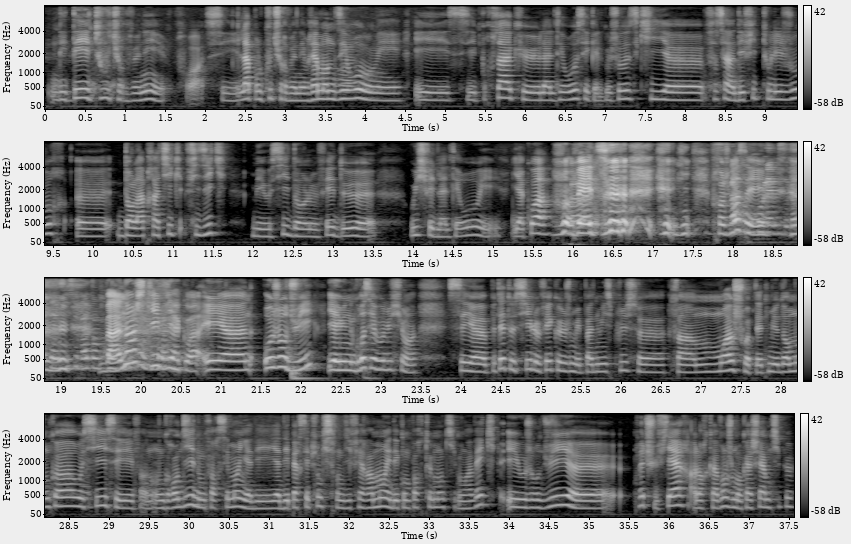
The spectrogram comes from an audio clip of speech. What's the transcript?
d'été et tout, tu revenais. c'est Là, pour le coup, tu revenais vraiment de zéro. Mais... Et c'est pour ça que l'altéro, c'est quelque chose qui. euh, Ça, c'est un défi de tous les jours euh, dans la pratique physique, mais aussi dans le fait de. euh, oui, je fais de l'altéro et il y a quoi en Ouais. fait Franchement, c'est. pas ton c'est. problème, c'est pas ta vie, c'est pas ton problème. Bah non, je kiffe, il y a quoi. Et euh, aujourd'hui, il y a eu une grosse évolution. hein. C'est euh, peut-être aussi le fait que je m'épanouisse plus. euh, Enfin, moi, je sois peut-être mieux dans mon corps aussi. C'est, on grandit, donc forcément, il y, a des, il y a des perceptions qui se font différemment et des comportements qui vont avec. Et aujourd'hui, en fait, je suis fière, alors qu'avant, je m'en cachais un petit peu.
